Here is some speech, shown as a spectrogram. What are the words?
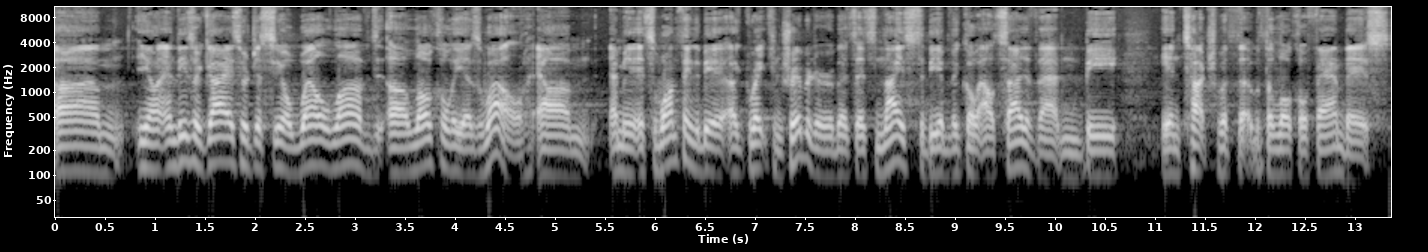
Um, you know, and these are guys who are just you know well loved uh, locally as well. Um, I mean, it's one thing to be a, a great contributor, but it's, it's, nice to be able to go outside of that and be in touch with the, with the local fan base.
